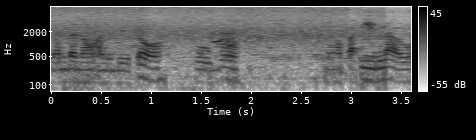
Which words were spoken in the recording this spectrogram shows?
Ganda ng ano dito, oh. kubo. Mga pailaw.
